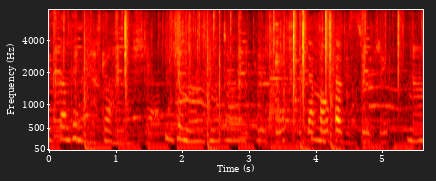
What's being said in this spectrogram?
It's something unatoa moshi. Hizo mazimata zitakauka vizuri. Mm.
